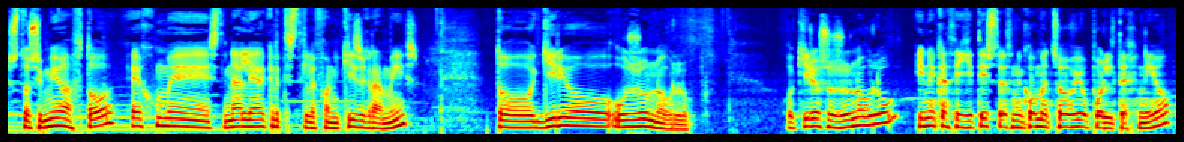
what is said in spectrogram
Στο σημείο αυτό έχουμε στην άλλη άκρη της τηλεφωνικής γραμμής τον κύριο Ουζούνογλου. Ο κύριος Ουζούνογλου είναι καθηγητής στο Εθνικό Μετσόβιο Πολυτεχνείο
